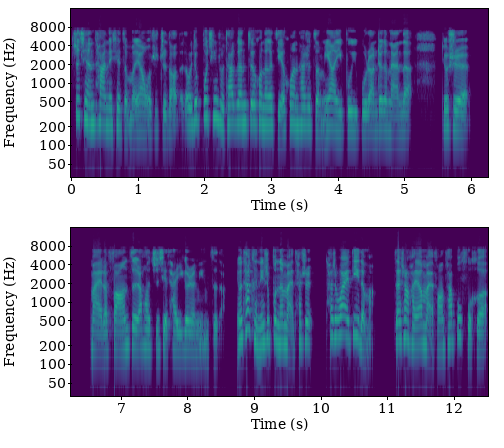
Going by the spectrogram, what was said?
之前他那些怎么样，我是知道的，我就不清楚他跟最后那个结婚他是怎么样一步一步让这个男的，就是。买了房子，然后只写他一个人名字的，因为他肯定是不能买，他是他是外地的嘛，在上海要买房，他不符合，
